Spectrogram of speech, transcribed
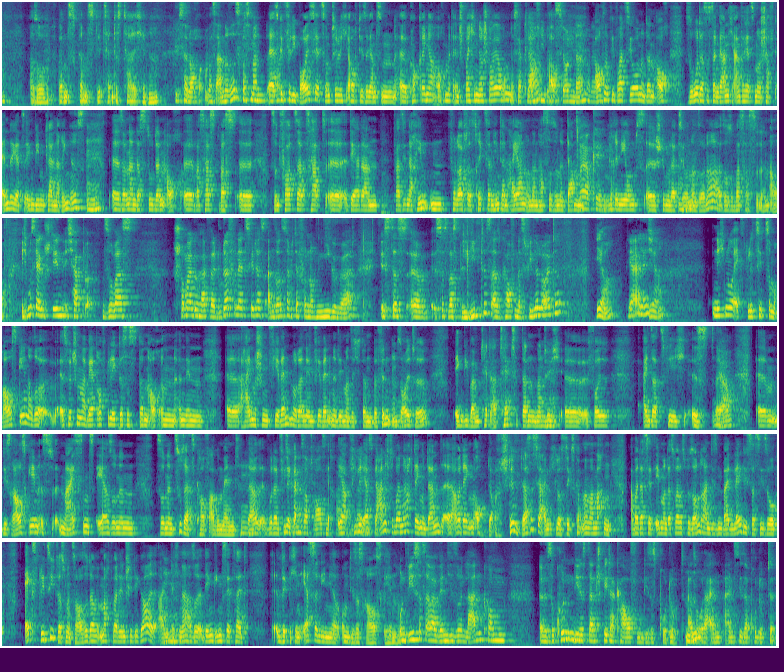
Also ganz, ganz dezentes Teilchen, ne? Gibt es da noch was anderes, was man. Äh, Es gibt für die Boys jetzt natürlich auch diese ganzen äh, Cockringe auch mit entsprechender Steuerung, ist ja klar. auch Vibrationen dann? Oder? Auch mit Vibration und dann auch so, dass es dann gar nicht einfach jetzt nur Schaftende jetzt irgendwie ein kleiner Ring ist, äh, sondern dass du dann auch äh, was hast, was äh, so einen Fortsatz hat, äh, der dann quasi nach hinten verläuft. Das trägst dann hinter den Eiern und dann hast du so eine Damm, Ah, okay. Mhm. Perineumsstimulation und so, ne? Also sowas hast du dann auch. Ich muss ja gestehen, ich habe sowas schon mal gehört, weil du davon erzählt hast. Ansonsten habe ich davon noch nie gehört. Ist das, äh, ist das was Beliebtes? Also kaufen das viele Leute? Ja, Ja, ehrlich? Ja. Nicht nur explizit zum Rausgehen, also es wird schon mal Wert drauf gelegt, dass es dann auch in, in den äh, heimischen vier Wänden oder in den vier Wänden, in denen man sich dann befinden sollte, irgendwie beim Tête-à-Tête dann natürlich äh, voll einsatzfähig ist. Ja. Ähm, dieses Rausgehen ist meistens eher so ein, so ein Zusatzkaufargument, ja, wo dann viele Ich kann es auch draußen tragen. ja, viele Dann- erst gar nicht drüber nachdenken und dann äh, aber denken, oh, ja, stimmt, das ist ja eigentlich lustig, das könnte man mal machen. Aber das jetzt eben, und das war das Besondere an diesen beiden Ladies, dass sie so explizit, was man zu Hause damit macht, war denen shit egal eigentlich. Ne? Also denen ging es jetzt halt äh, wirklich in erster Linie um dieses Rausgehen. Ne? Und wie ist das aber, wenn die so in den Laden kommen, äh, so Kunden, die das dann später kaufen, dieses Produkt, also oder ein, eins dieser Produkte,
